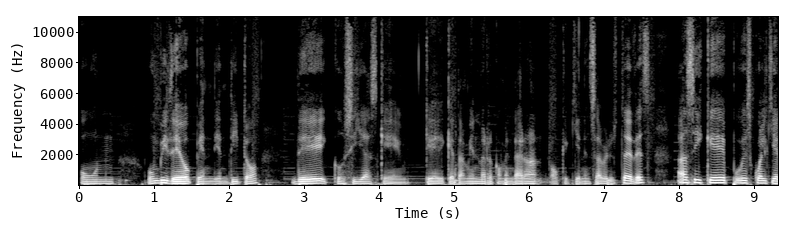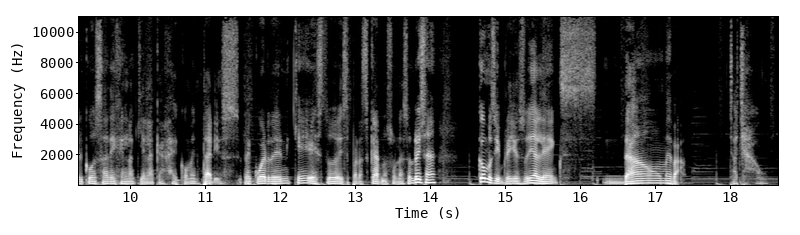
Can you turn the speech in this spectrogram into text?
un, un video pendientito de cosillas que, que, también me recomendaron o que quieren saber ustedes. Así que pues cualquier cosa déjenlo aquí en la caja de comentarios. Recuerden que esto es para sacarnos una sonrisa. Como siempre yo soy Alex. Down me va. Chao chao.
